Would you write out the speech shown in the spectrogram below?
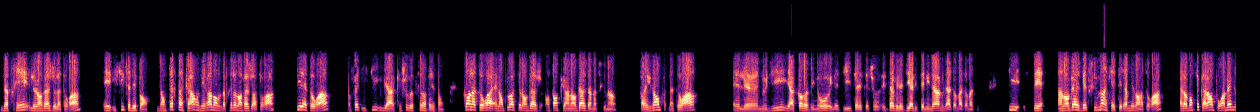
d'après le langage de la Torah, et ici ça dépend. Dans certains cas, on ira d'après le langage de la Torah, si la Torah, en fait, ici, il y a quelque chose de très intéressant. Quand la Torah, elle emploie ce langage en tant qu'un langage d'un être humain, par exemple, la Torah, elle euh, nous dit, Yaakov Avino, il a dit telle et telle chose. Et ça, il a dit, Alitenina, Minadom, Adom, Si c'est un langage d'être humain qui a été ramené dans la Torah, alors dans ce cas-là, on pourra même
